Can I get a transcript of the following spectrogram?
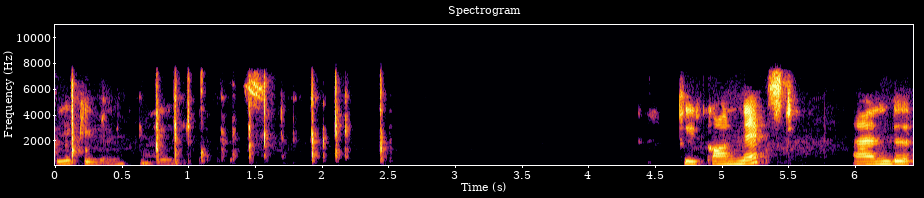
be giving my email. Click on next and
